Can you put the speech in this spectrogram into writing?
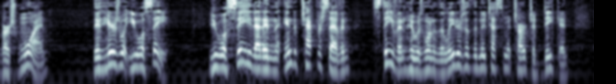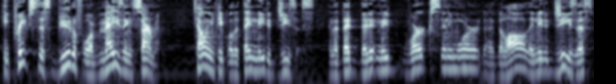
verse 1, then here's what you will see. You will see that in the end of chapter 7, Stephen, who was one of the leaders of the New Testament church, a deacon, he preached this beautiful, amazing sermon telling people that they needed Jesus and that they, they didn't need works anymore, the, the law, they needed Jesus.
